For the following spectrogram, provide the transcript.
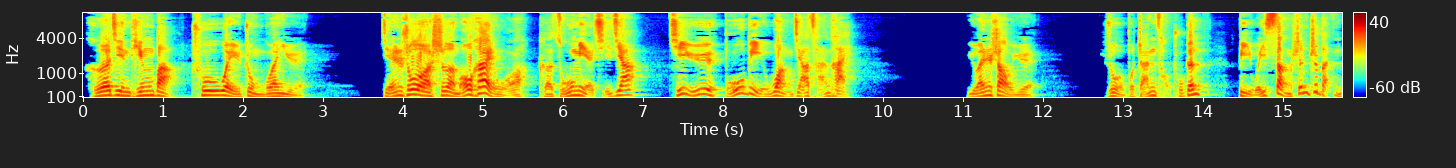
何进听罢，出谓众官曰：“简硕设谋害我，可族灭其家，其余不必妄加残害。”袁绍曰：“若不斩草除根，必为丧身之本。”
